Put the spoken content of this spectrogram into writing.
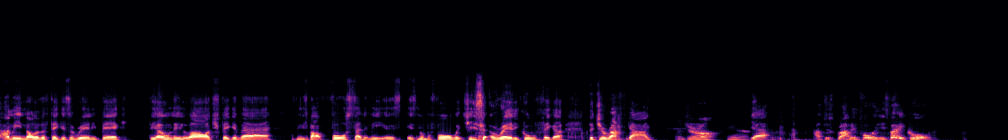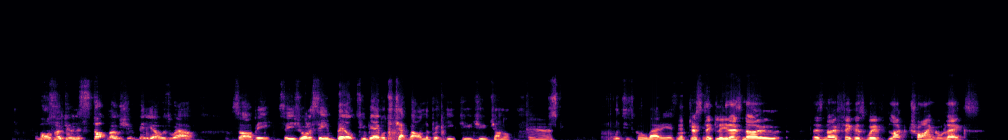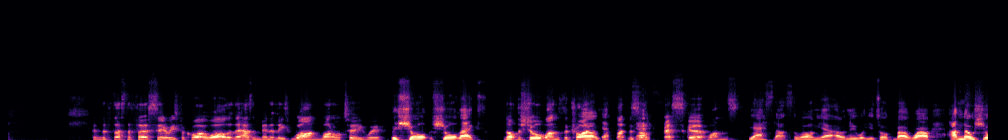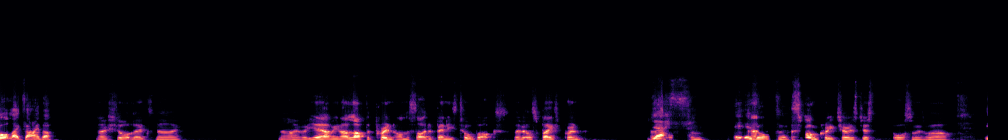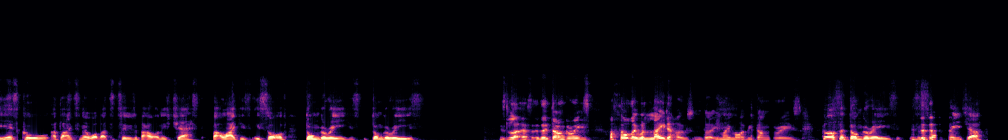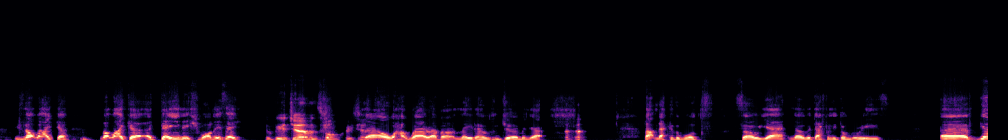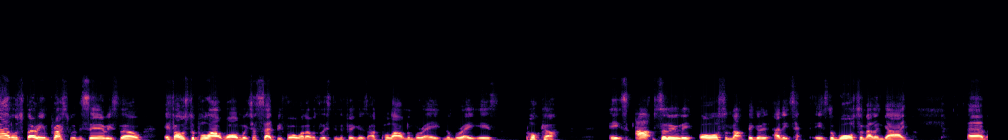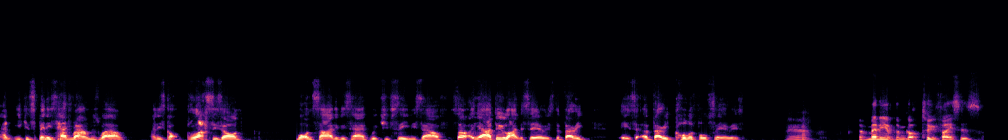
I mean, none of the figures are really big. The only large figure there, I think it's about four centimeters, is number four, which is a really cool figure. The giraffe guy. A giraffe. Yeah. Yeah, I'll just grab him for you. He's very cool. I'm also doing a stop motion video as well. So I'll be so if you want to see him built, you'll be able to check that on the Brick Geek YouTube channel, Yeah. which is cool. There he is. Look. Interestingly, there's no there's no figures with like triangle legs. The, that's the first series for quite a while that there hasn't been at least one, one or two with with short short legs. Not the short ones, the triangle, Oh, yeah. like the sort of dress skirt ones. Yes, that's the one. Yeah, I knew what you talked about. Wow. And no short legs either. No short legs, no. No, but yeah, I mean, I love the print on the side of Benny's toolbox, the little space print. That's Yes. awesome. It is Uh, awesome. The swamp creature is just awesome as well. He is cool. I'd like to know what that tattoo's about on his chest, but I like his, his sort of dungarees. Dungarees. Are they dungarees? I thought they were lederhosen, but they might be dungarees. Of course, they're dungarees. He's a swamp creature. He's not like a not like a, a Danish one, is he? Could be a German swamp creature. Wh- wherever, Lederhosen, German, yeah. that neck of the woods. So yeah, no, they're definitely dungarees. Um, yeah, I was very impressed with the series though. If I was to pull out one, which I said before when I was listing the figures, I'd pull out number eight. Number eight is Pucker. It's absolutely awesome that figure, and it's it's the watermelon guy, um, and you can spin his head round as well, and he's got glasses on one side of his head, which you've seen yourself. So yeah, I do like the series. The very, it's a very colourful series. Yeah. Have many of them got two faces?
